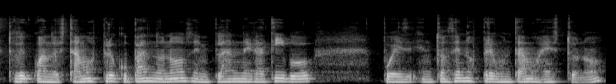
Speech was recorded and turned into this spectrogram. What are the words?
Entonces cuando estamos preocupándonos en plan negativo, pues entonces nos preguntamos esto, ¿no?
